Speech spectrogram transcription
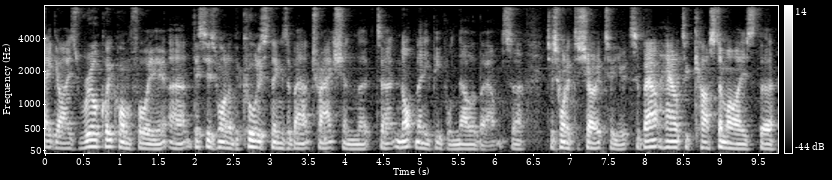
Hey guys, real quick one for you. Uh, this is one of the coolest things about Tracktion that uh, not many people know about. So just wanted to show it to you. It's about how to customize the,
